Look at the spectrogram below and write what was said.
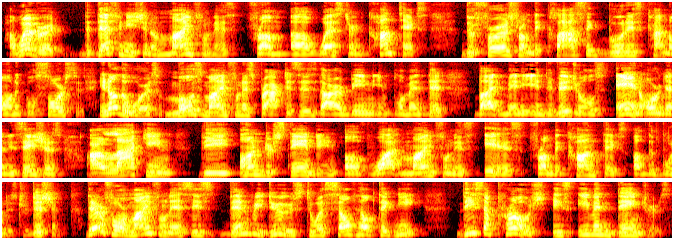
However, the definition of mindfulness from a Western context differs from the classic Buddhist canonical sources. In other words, most mindfulness practices that are being implemented by many individuals and organizations are lacking the understanding of what mindfulness is from the context of the Buddhist tradition. Therefore, mindfulness is then reduced to a self-help technique. This approach is even dangerous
